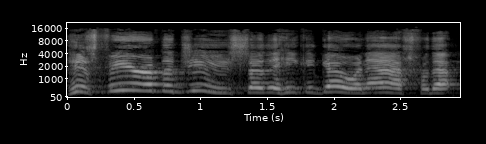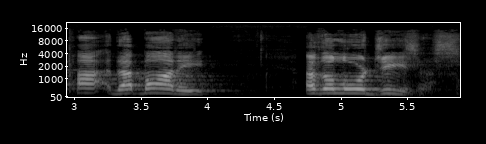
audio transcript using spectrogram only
his fear of the Jews so that he could go and ask for that, that body of the Lord Jesus.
